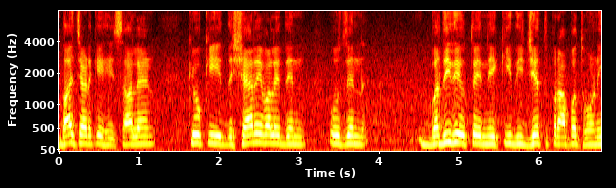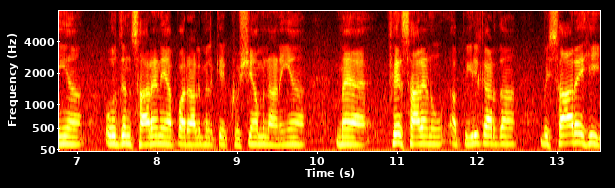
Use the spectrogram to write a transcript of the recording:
ਵੱਧ ਚੜ ਕੇ ਹਿੱਸਾ ਲੈਣ, ਕਿਉਂਕਿ ਦੁਸ਼ਹਿਰੇ ਵਾਲੇ ਦਿਨ ਉਸ ਦਿਨ ਬਦੀ ਦੇ ਉੱਤੇ ਨੇਕੀ ਦੀ ਜਿੱਤ ਪ੍ਰਾਪਤ ਹੋਣੀ ਆ, ਉਸ ਦਿਨ ਸਾਰਿਆਂ ਨੇ ਆਪਾਂ ਰਲ ਮਿਲ ਕੇ ਖੁਸ਼ੀਆਂ ਮਨਾਣੀਆਂ ਮੈਂ ਫਿਰ ਸਾਰਿਆਂ ਨੂੰ ਅਪੀਲ ਕਰਦਾ ਵੀ ਸਾਰੇ ਹੀ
